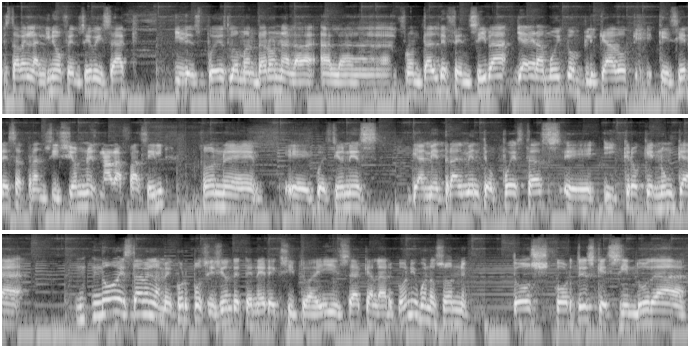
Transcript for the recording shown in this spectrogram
estaba en la línea ofensiva Isaac y después lo mandaron a la, frontal defensiva, ya era muy complicado que, hiciera esa transición, no es nada fácil, son eh, eh, cuestiones diametralmente opuestas eh, y creo que nunca, no estaba en la mejor posición de tener éxito ahí Isaac Alarcón y bueno, son dos cortes que sin duda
